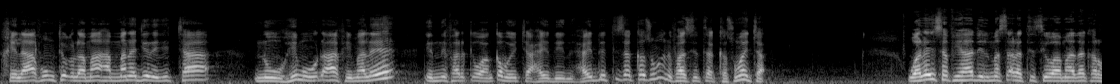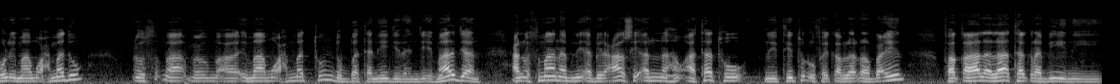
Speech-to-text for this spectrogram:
خلافهم تعلماء هم منجر جتا نوهمو في ملي. إني فرق وان قبو يتشا. حيدين حيد تسكسما نفاس تسكسما يتشا. وليس في هذه المسألة سوى ما ذكره الإمام أحمد. إمام أحمد دبتني جرا مالجان عن عثمان بن أبي العاص أنه أتته نيتيت في قبل الأربعين. فقال لا تقربيني.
